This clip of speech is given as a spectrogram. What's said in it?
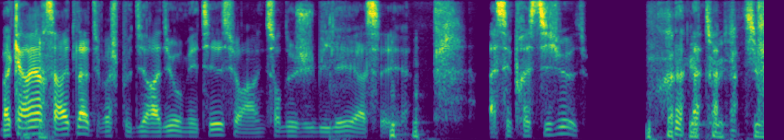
ma carrière s'arrête là. Tu vois, je peux dire adieu au métier sur un- une sorte de jubilé assez, assez prestigieux. tu Malgré tout, effectivement.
